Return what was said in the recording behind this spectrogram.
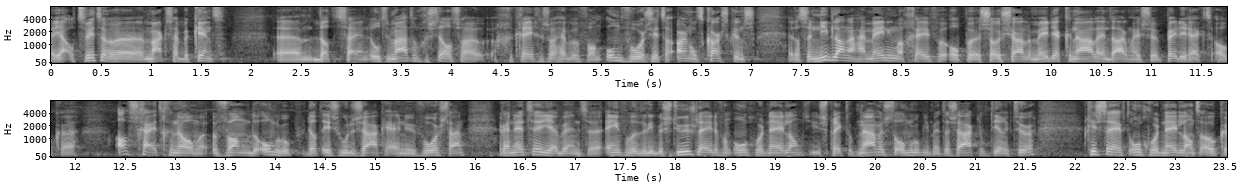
ja, op Twitter maakt zij bekend Ehm, dat zij een ultimatum gesteld zou, gekregen zou hebben van onvoorzitter Arnold Karskens. dat ze niet langer haar mening mag geven op uh, sociale mediakanalen. En daarom heeft ze per direct ook uh, afscheid genomen van de omroep. Dat is hoe de zaken er nu voor staan. Renette, jij bent uh, een van de drie bestuursleden van Ongehoord Nederland. Je spreekt ook namens de omroep, je bent de zakelijk directeur. Gisteren heeft Ongehoord Nederland ook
